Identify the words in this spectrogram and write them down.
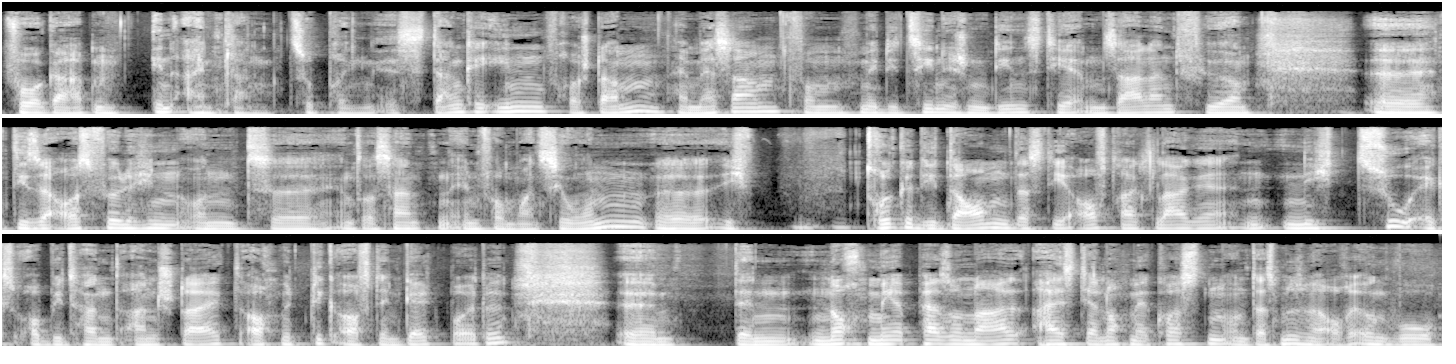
Vorgaben in Einklang zu bringen ist. Danke Ihnen, Frau Stamm, Herr Messer vom Medizinischen Dienst hier im Saarland für äh, diese ausführlichen und äh, interessanten Informationen. Äh, ich drücke die Daumen, dass die Auftragslage nicht zu exorbitant ansteigt, auch mit Blick auf den Geldbeutel. Äh, denn noch mehr Personal heißt ja noch mehr Kosten und das müssen wir auch irgendwo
